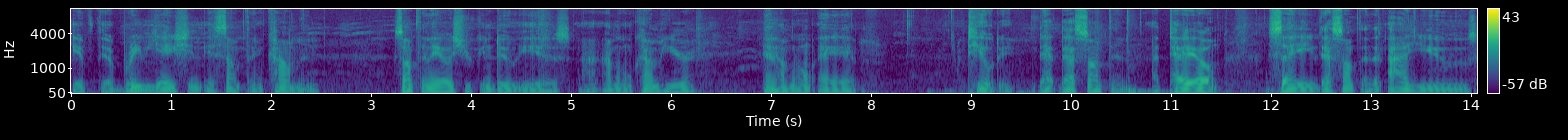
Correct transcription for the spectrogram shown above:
if the abbreviation is something common something else you can do is I, am gonna come here and I'm gonna add tilde. That that's something I tab save that's something that I use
